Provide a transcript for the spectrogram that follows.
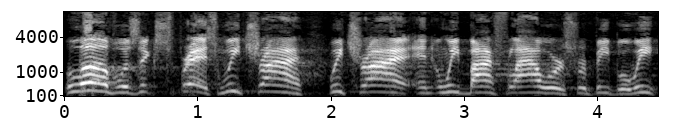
Love was expressed. We try, we try and we buy flowers for people. We,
